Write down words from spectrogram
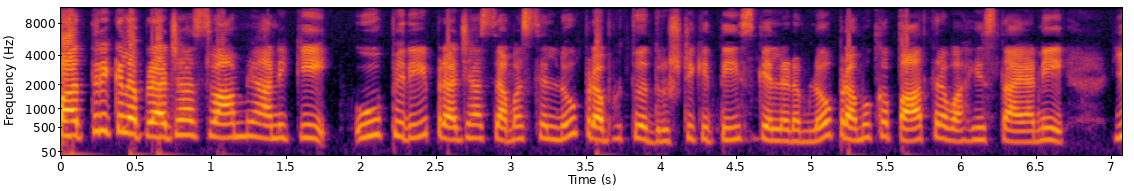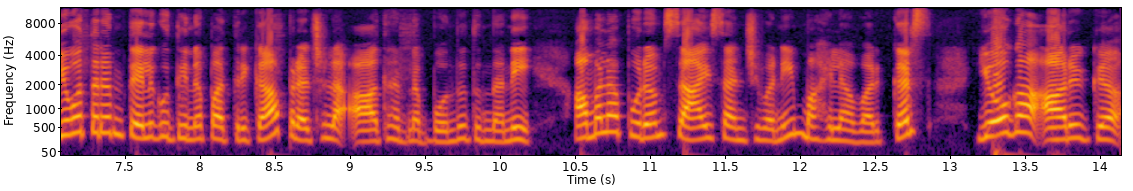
పత్రికల ప్రజాస్వామ్యానికి ఊపిరి ప్రజా సమస్యలను ప్రభుత్వ దృష్టికి తీసుకెళ్ళడంలో ప్రముఖ పాత్ర వహిస్తాయని యువతరం తెలుగు దినపత్రిక ప్రజల ఆదరణ పొందుతుందని అమలాపురం సాయి సంజీవని మహిళా వర్కర్స్ యోగా ఆరోగ్య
